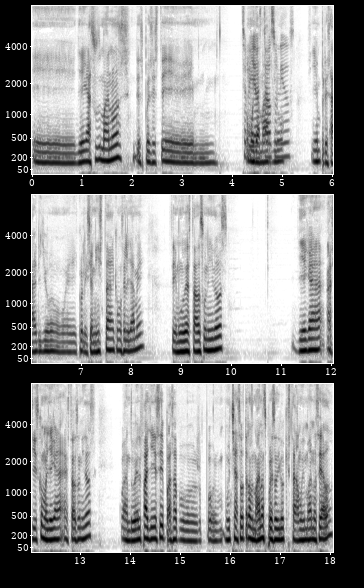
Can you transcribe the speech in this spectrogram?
Eh, llega a sus manos, después este se lo ¿cómo lleva a Estados? Unidos. sí, empresario, eh, coleccionista, como se le llame, se muda a Estados Unidos. Llega, así es como llega a Estados Unidos. Cuando él fallece pasa por, por muchas otras manos, por eso digo que estaba muy manoseado.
